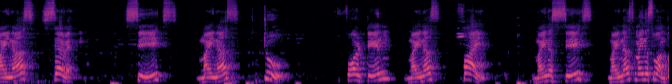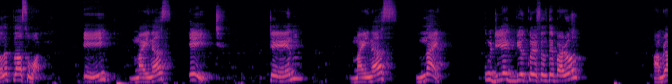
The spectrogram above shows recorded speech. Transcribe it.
minus seven six minus two fourteen minus five minus six minus minus one তাহলে plus one eight minus eight ten minus nine তুমি ডিরেক্ট বিয়োগ করে ফেলতে পারো। আমরা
